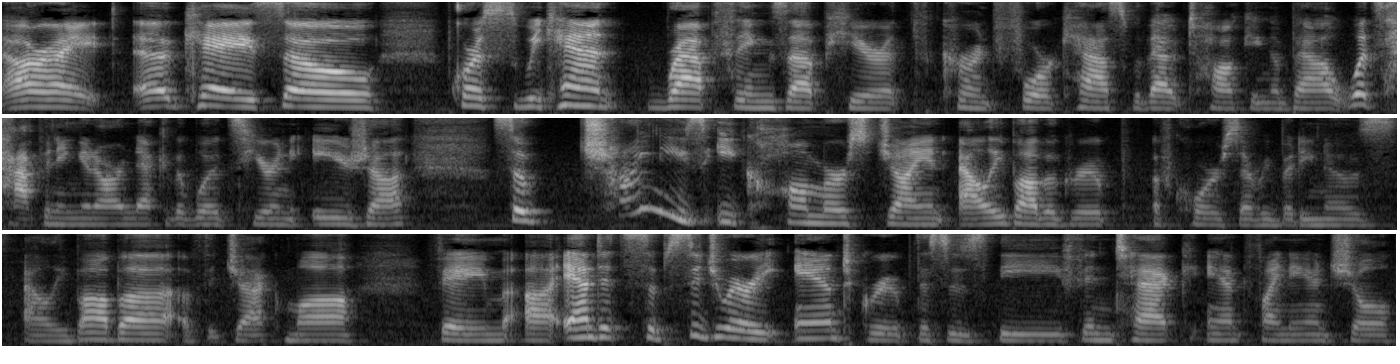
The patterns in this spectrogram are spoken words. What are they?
All right. Okay. So, of course, we can't wrap things up here at the current forecast without talking about what's happening in our neck of the woods here in Asia. So, Chinese e commerce giant Alibaba Group, of course, everybody knows Alibaba of the Jack Ma fame, uh, and its subsidiary Ant Group. This is the fintech Ant Financial.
